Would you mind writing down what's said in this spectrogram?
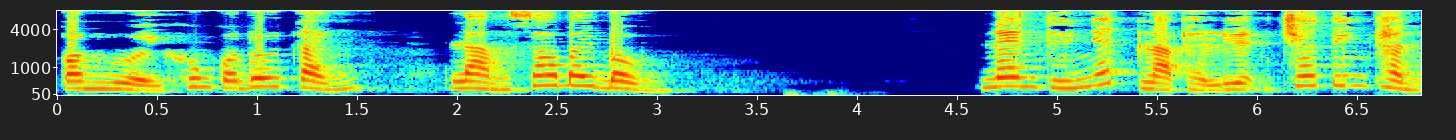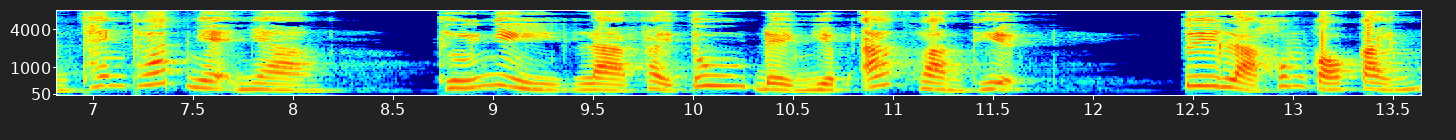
Con người không có đôi cánh, làm sao bay bổng? Nên thứ nhất là phải luyện cho tinh thần thanh thoát nhẹ nhàng, thứ nhì là phải tu để nghiệp ác hoàn thiện Tuy là không có cánh,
